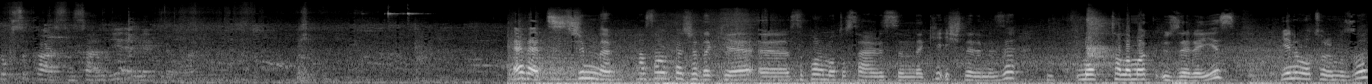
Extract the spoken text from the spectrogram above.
çok sıkarsın sen diye ellemiyorlar. Evet, şimdi Hasanpaşa'daki e, spor moto servisindeki işlerimizi noktalamak üzereyiz. Yeni motorumuzu,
